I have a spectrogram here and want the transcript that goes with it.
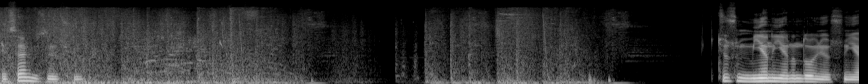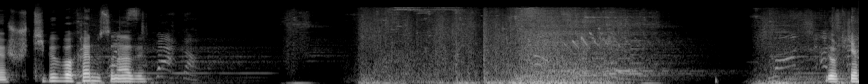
Keser misiniz şunu? Gidiyorsun Mia'nın yanında oynuyorsun ya. Şu tipe bakar mısın abi? Lord gel.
